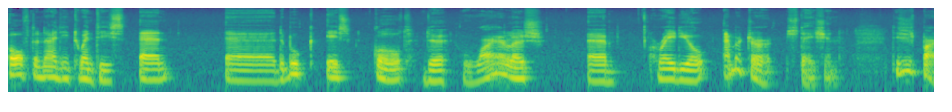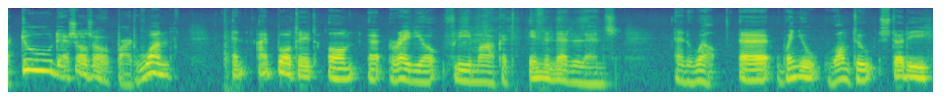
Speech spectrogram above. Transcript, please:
of the 1920s and uh, the book is called The Wireless um, Radio Amateur Station. This is part 2, there's also a part 1 and I bought it on a radio flea market in the Netherlands. And well, uh, when you want to study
